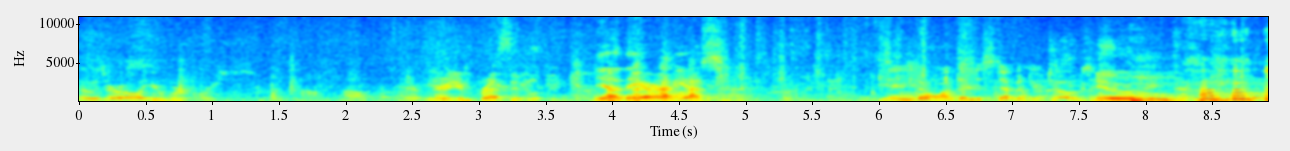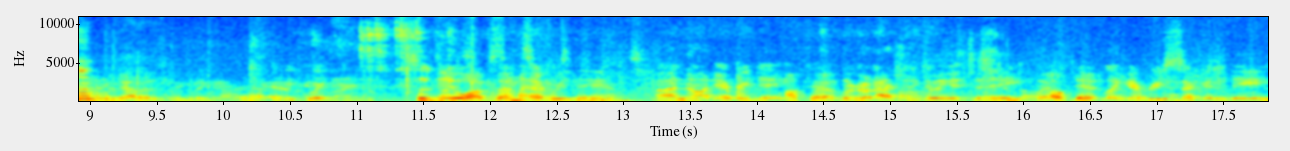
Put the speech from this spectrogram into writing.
those are all your workhorses. Oh, they're very impressive looking. Yeah, they are, yes. Yeah, you don't want them to step on your toes. No. Have to be quick. So do you walk them every day? Uh, not every day. Okay. Uh, We're actually doing it today, but Okay. like every second day,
